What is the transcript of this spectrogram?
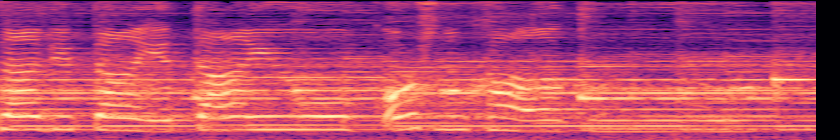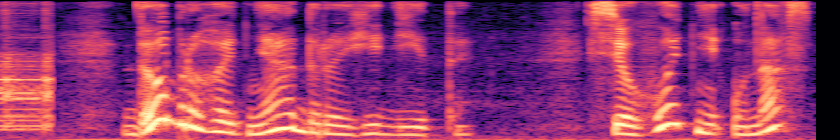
завітає, та й у кожну хату. Доброго дня, дорогі діти! Сьогодні у нас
